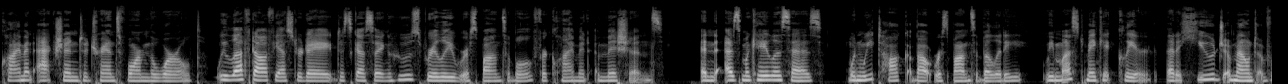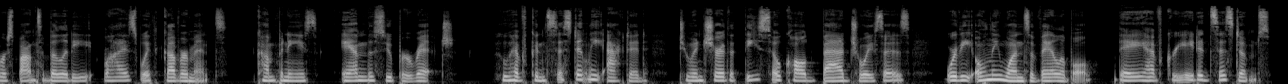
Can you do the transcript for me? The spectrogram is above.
Climate Action to Transform the World. We left off yesterday discussing who's really responsible for climate emissions. And as Mikaela says, when we talk about responsibility, we must make it clear that a huge amount of responsibility lies with governments, companies, and the super rich, who have consistently acted to ensure that these so called bad choices were the only ones available. They have created systems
